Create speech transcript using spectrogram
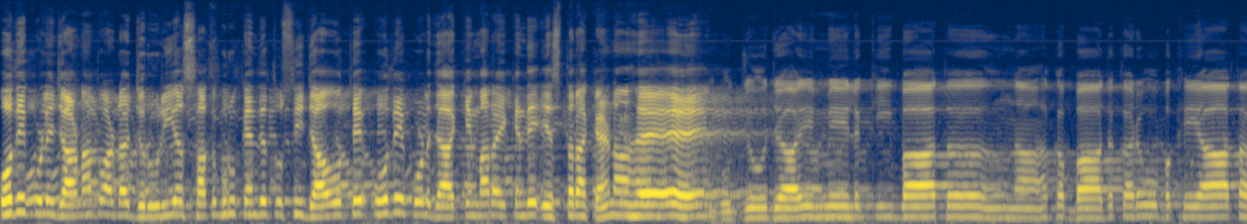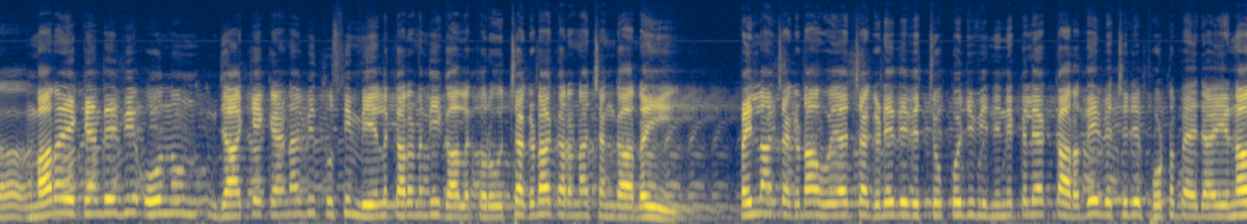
ਉਹਦੇ ਕੋਲੇ ਜਾਣਾ ਤੁਹਾਡਾ ਜ਼ਰੂਰੀ ਹੈ ਸਤਿਗੁਰੂ ਕਹਿੰਦੇ ਤੁਸੀਂ ਜਾਓ ਤੇ ਉਹਦੇ ਕੋਲ ਜਾ ਕੇ ਮਹਾਰਾਜ ਕਹਿੰਦੇ ਇਸ ਤਰ੍ਹਾਂ ਕਹਿਣਾ ਹੈ। ਬੁੱਝੋ ਜਾਏ ਮੇਲ ਕੀ ਬਾਤ ਨਾਹਕ ਬਾਦ ਕਰੋ ਬਖਿਆਤ। ਮਹਾਰਾਜ ਕਹਿੰਦੇ ਵੀ ਉਹਨੂੰ ਜਾ ਕੇ ਕਹਿਣਾ ਵੀ ਤੁਸੀਂ ਮੇਲ ਕਰਨ ਦੀ ਗੱਲ ਕਰੋ ਝਗੜਾ ਕਰਨਾ ਚੰਗਾ ਨਹੀਂ। ਪਹਿਲਾਂ ਝਗੜਾ ਹੋਇਆ ਝਗੜੇ ਦੇ ਵਿੱਚੋਂ ਕੁਝ ਵੀ ਨਹੀਂ ਨਿਕਲਿਆ। ਘਰ ਦੇ ਵਿੱਚ ਜੇ ਫੁੱਟ ਪੈ ਜਾਏ ਨਾ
